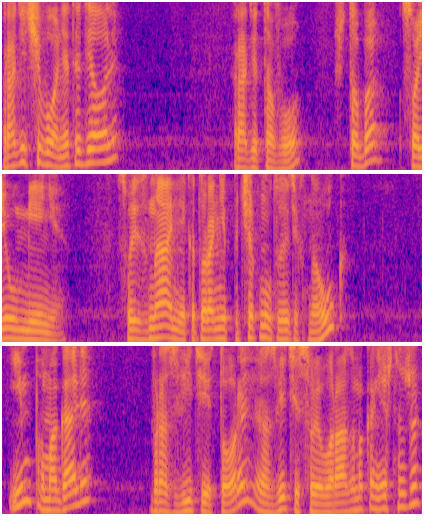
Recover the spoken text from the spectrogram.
Ради чего они это делали? Ради того, чтобы свое умение, свои знания, которые они подчеркнут из этих наук, им помогали в развитии Торы, развитии своего разума, конечно же,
